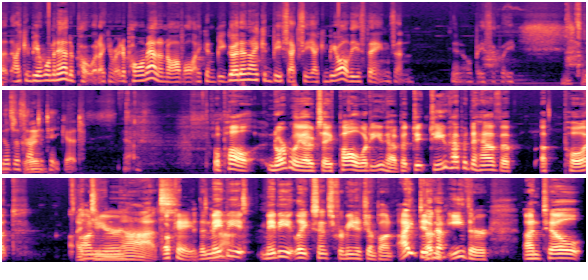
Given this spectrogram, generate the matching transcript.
that I can be a woman and a poet. I can write a poem and a novel. I can be good and I can be sexy. I can be all these things. And you know, basically, you'll just great. have to take it. Yeah. Well, Paul, normally I would say, Paul, what do you have? But do, do you happen to have a, a poet I on your not. Okay, I then maybe not. maybe it makes sense for me to jump on. I didn't okay. either until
